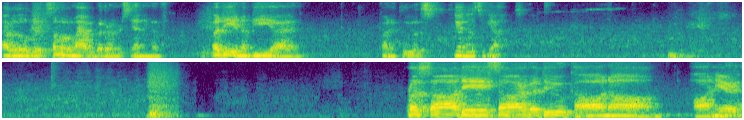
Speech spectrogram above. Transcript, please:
I have a little bit some of them I have a better understanding of. Adi and Abi I'm kind of clueless. Yeah, no, that's okay. Yeah. प्रसादे सर्वदुःखानां हानिरस्योपजायते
